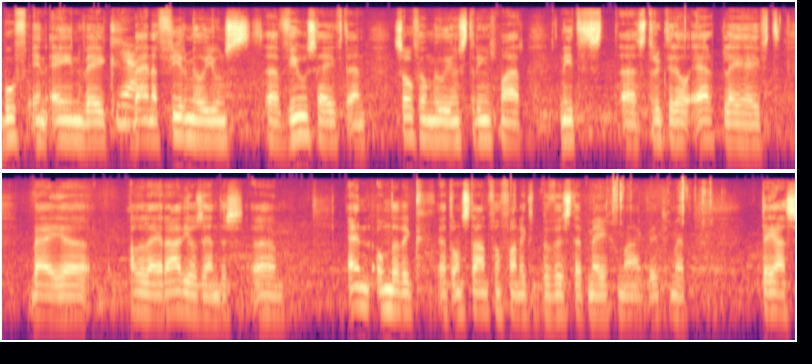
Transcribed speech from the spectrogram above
Boef in één week Ja. bijna 4 miljoen eh, views heeft en zoveel miljoen streams, maar niet eh, structureel airplay heeft bij allerlei radiozenders? Ehm, en omdat ik het ontstaan van Vanix bewust heb meegemaakt, weet je, met THC,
